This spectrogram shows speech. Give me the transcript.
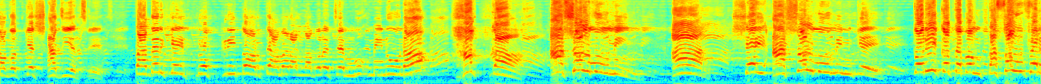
জগৎকে সাজিয়েছে। তাদেরকে প্রকৃত অর্থে আমার আল্লাহ বলেছে, মুমিনুনা হাক্কা, আসল মুমিন। আর সেই আসল মুমিনকে তরিকত এবং তাসাউফের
